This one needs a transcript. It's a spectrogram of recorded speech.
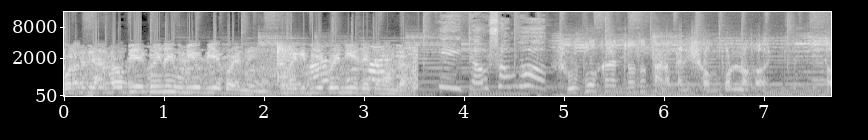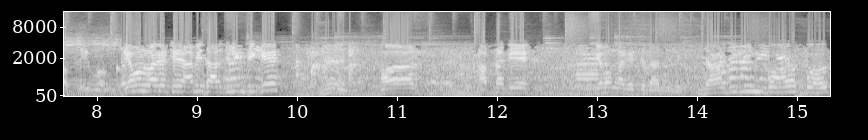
বলছে যে আমরাও বিয়ে করি নাই উনিও বিয়ে করে নাই ওনাকে বিয়ে করে নিয়ে যেতাম আমরা শুভ কাজ যত তাড়াতাড়ি সম্পন্ন হয় ততই মঙ্গল। কেমন লাগেছে? আমি দার্জিলিং থেকে। হ্যাঁ। আর আপনাকে কেমন লাগেছে দার্জিলিং? দার্জিলিং বহুত বহুত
